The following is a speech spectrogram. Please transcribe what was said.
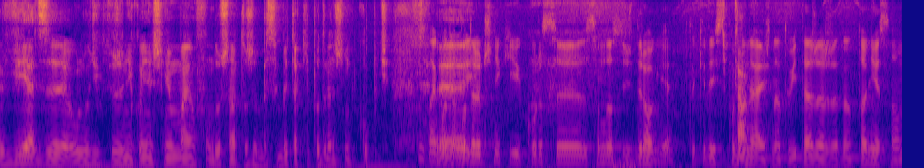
wiedzy u ludzi, którzy niekoniecznie mają fundusze na to, żeby sobie taki podręcznik kupić. No tak, bo te podręczniki i kursy są dosyć drogie. Ty kiedyś wspominałeś na Twitterze, że no to nie są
